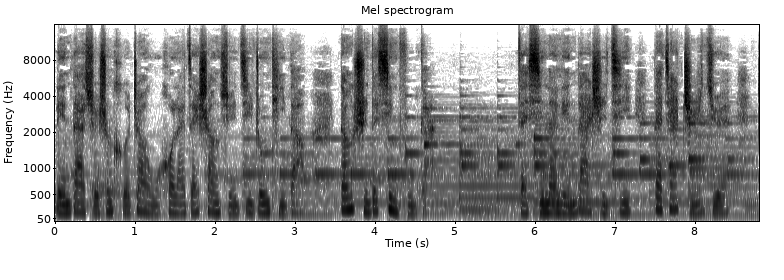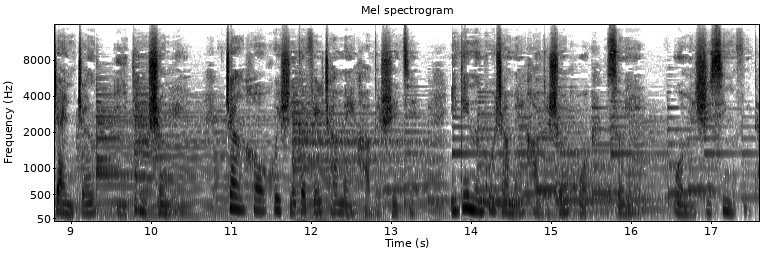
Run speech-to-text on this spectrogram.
联大学生何兆武后来在《上学记》中提到，当时的幸福感，在西南联大时期，大家直觉战争一定胜利，战后会是一个非常美好的世界，一定能过上美好的生活，所以。我们是幸福的。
